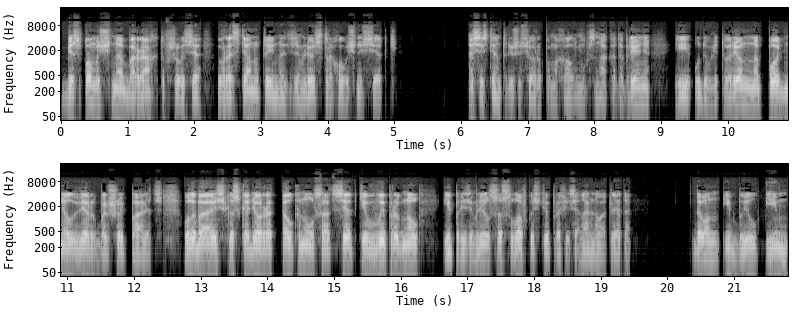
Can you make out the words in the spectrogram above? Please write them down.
беспомощно барахтавшегося в растянутой над землей страховочной сетке. Ассистент режиссера помахал ему в знак одобрения и удовлетворенно поднял вверх большой палец. Улыбаясь, каскадер оттолкнулся от сетки, выпрыгнул и приземлился с ловкостью профессионального атлета — да он и был им,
